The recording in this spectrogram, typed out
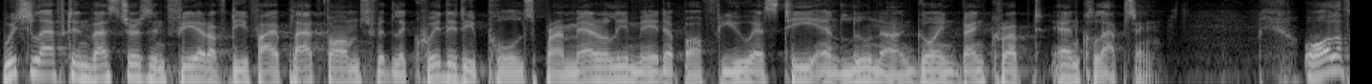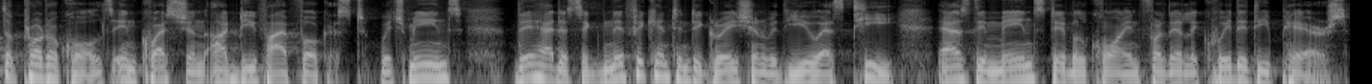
which left investors in fear of DeFi platforms with liquidity pools primarily made up of UST and Luna going bankrupt and collapsing. All of the protocols in question are DeFi focused, which means they had a significant integration with UST as the main stablecoin for their liquidity pairs,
